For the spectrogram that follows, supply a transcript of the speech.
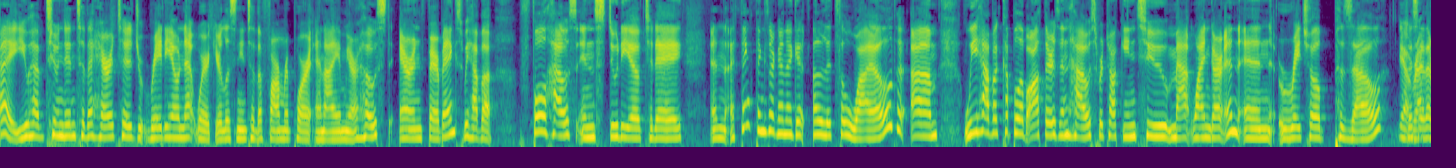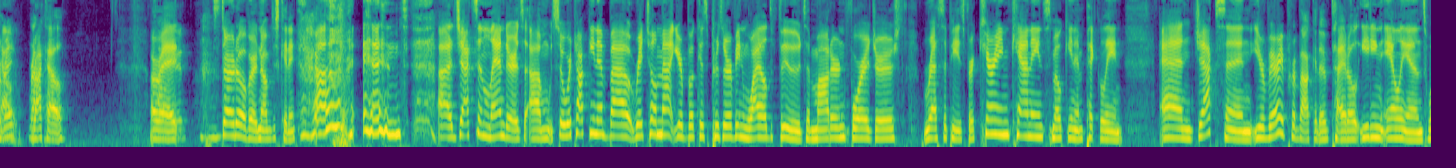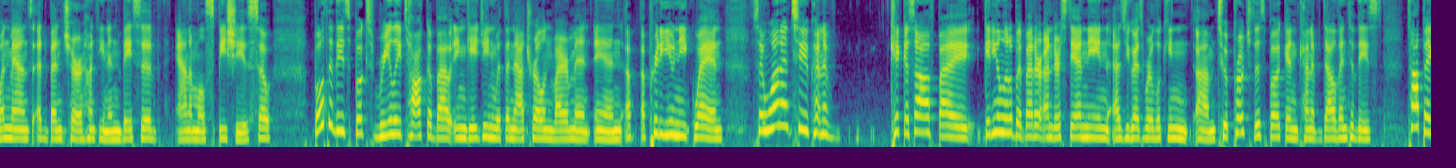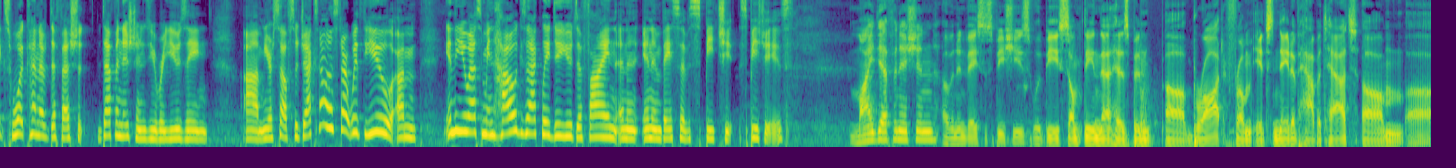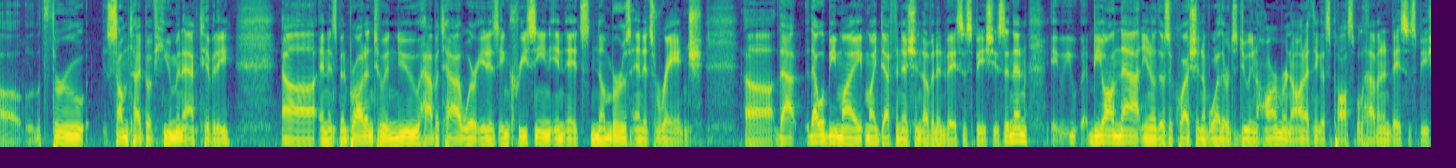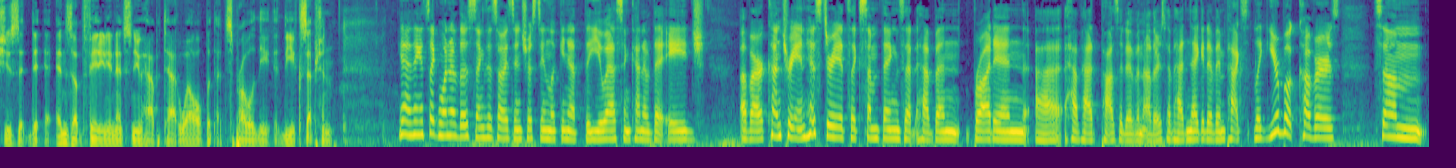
right, you have tuned into the Heritage Radio Network. You're listening to the Farm Report, and I am your host, Erin Fairbanks. We have a full house in studio today, and I think things are going to get a little wild. Um, we have a couple of authors in house. We're talking to Matt Weingarten and Rachel Pelzel. Yeah, Did I say that Raquel. right? Raquel. Raquel. All right. Start over. No, I'm just kidding. Um, and uh, Jackson Landers. Um, so we're talking about Rachel Matt. Your book is Preserving Wild Foods: A Modern Forager's Recipes for Curing, Canning, Smoking, and Pickling. And Jackson, your very provocative title, Eating Aliens One Man's Adventure Hunting Invasive Animal Species. So, both of these books really talk about engaging with the natural environment in a, a pretty unique way. And so, I wanted to kind of kick us off by getting a little bit better understanding as you guys were looking um, to approach this book and kind of delve into these topics, what kind of defi- definitions you were using um, yourself. So, Jackson, I want to start with you. Um, in the U.S., I mean, how exactly do you define an, an invasive species? My definition of an invasive species would be something that has been uh, brought from its native habitat um, uh, through some type of human activity, uh, and it's been brought into a new habitat where it is increasing in its numbers and its range. Uh, that that would be my my definition of an invasive species. And then beyond that, you know, there's a question of whether it's doing harm or not. I think it's possible to have an invasive species that, that ends up fitting in its new habitat well, but that's probably the the exception. Yeah, I think it's like one of those things that's always interesting looking at the U.S. and kind of the age of our country and history. It's like some things that have been brought in uh, have had positive and others have had negative impacts. Like your book covers some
